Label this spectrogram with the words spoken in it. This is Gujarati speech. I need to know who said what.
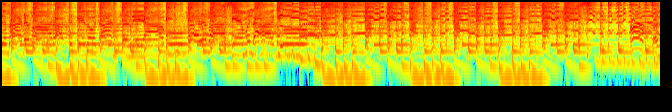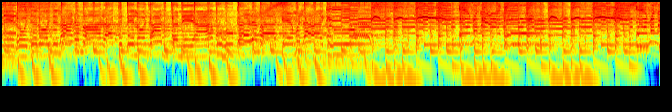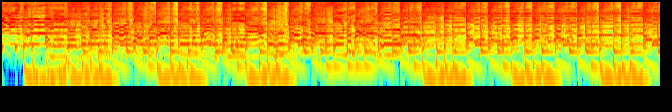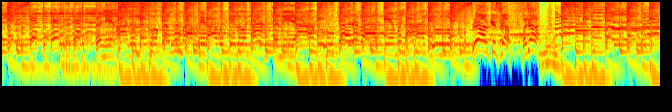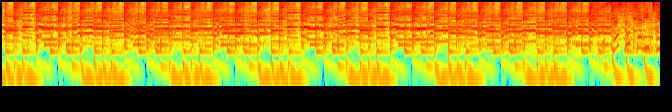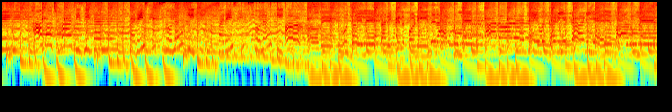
Speaker 1: the light. તને હાલ લખો ગંબા ફેરાવતેલો જાન આવું કરવા કેમ લાગ્યું?
Speaker 2: રે ઓર્કેસ્ટ્રા બજા.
